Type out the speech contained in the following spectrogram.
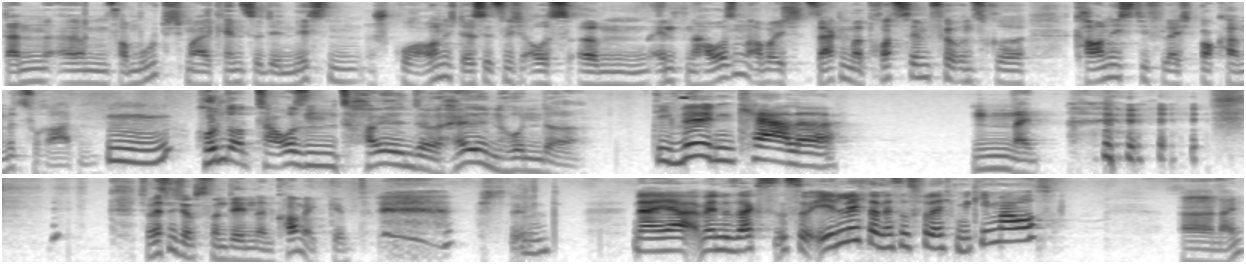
Dann ähm, vermute ich mal, kennst du den nächsten Spruch auch nicht. Der ist jetzt nicht aus ähm, Entenhausen, aber ich sage mal trotzdem für unsere Carnis, die vielleicht Bock haben mitzuraten. Mhm. 100.000 heulende Höllenhunde. Die wilden Kerle. Nein. ich weiß nicht, ob es von denen einen Comic gibt. Stimmt. Naja, wenn du sagst, es ist so ähnlich, dann ist es vielleicht Mickey Mouse. Äh, nein.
